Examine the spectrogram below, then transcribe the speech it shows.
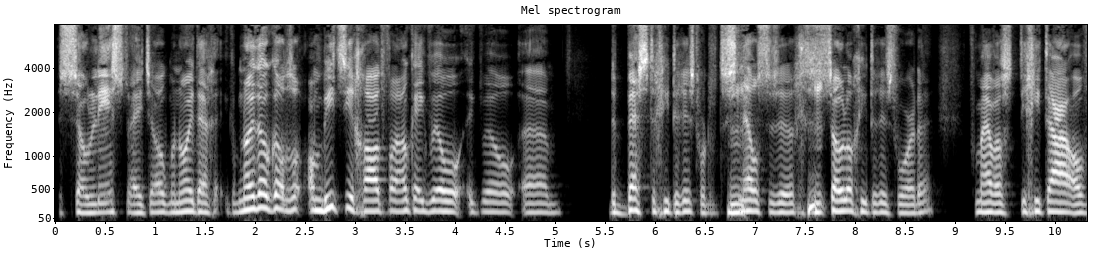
solist, weet je ook, maar nooit echt. Ik heb nooit ook al ambitie gehad van, oké, ik wil, ik wil ehm, de beste gitarist worden of de Hm. snelste Hm. solo-gitarist worden. Voor mij was die gitaar al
